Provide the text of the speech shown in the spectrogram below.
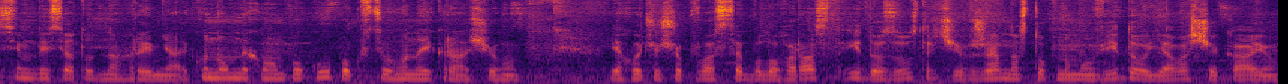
71 гривня. Економних вам покупок всього найкращого. Я хочу, щоб у вас все було гаразд і до зустрічі вже в наступному відео. Я вас чекаю.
